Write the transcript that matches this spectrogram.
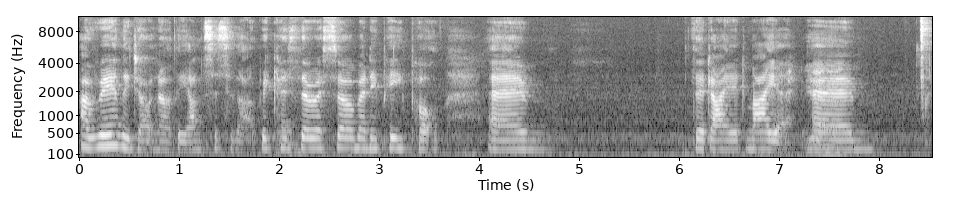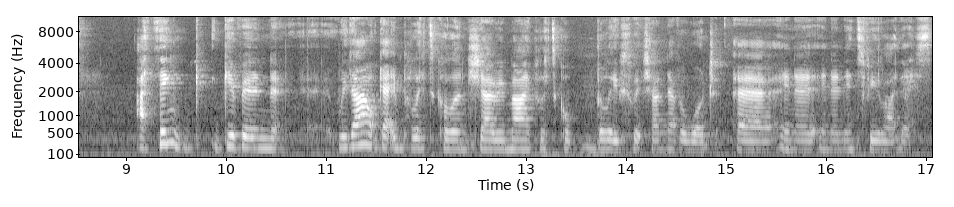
I really don't know the answer to that because Yeah. there are so many people um, that I admire. Yeah. Um, I think, given without getting political and sharing my political beliefs, which I never would uh, in a in an interview like this,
